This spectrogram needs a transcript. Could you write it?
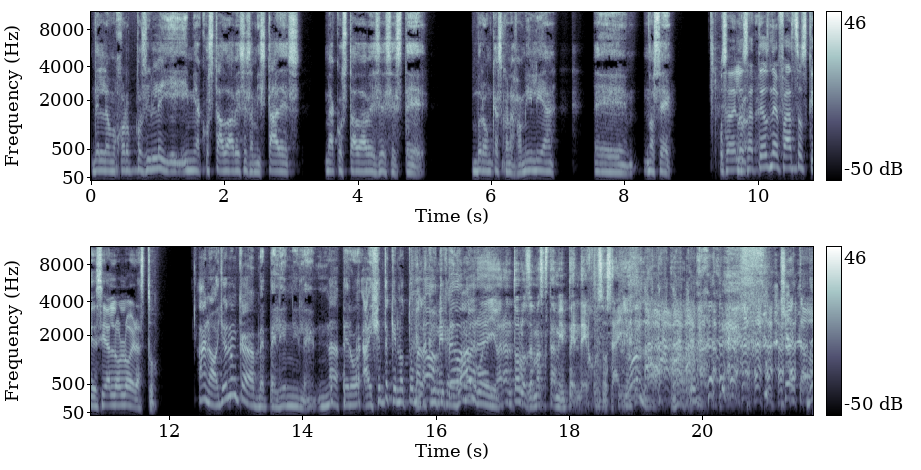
de lo mejor posible y, y me ha costado a veces amistades, me ha costado a veces este broncas con la familia, eh, no sé. o sea, de los Bueno, ateos nefastos que decía Lolo eras tú. Ah, no, yo nunca me peleé ni le, nada, pero hay gente que no toma la no, mi crítica pedo no igual, güey. yo, eran todos los demás que están bien pendejos. O sea, yo no. No,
